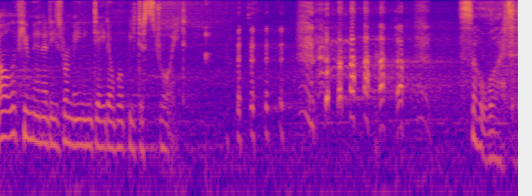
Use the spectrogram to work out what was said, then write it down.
all of humanity's remaining data will be destroyed. So what?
